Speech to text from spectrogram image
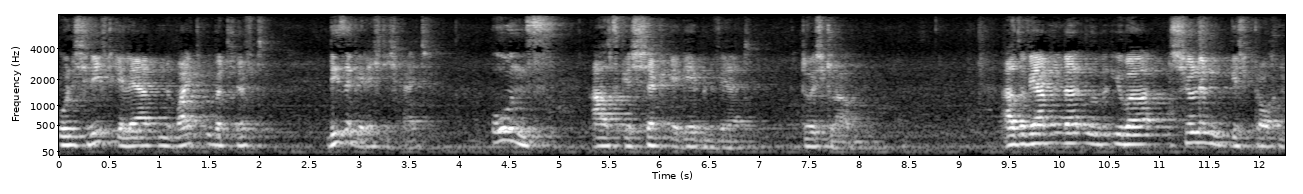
und Schriftgelehrten weit übertrifft, diese Gerechtigkeit uns als Geschenk gegeben wird durch Glauben. Also wir haben über Schulden gesprochen.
